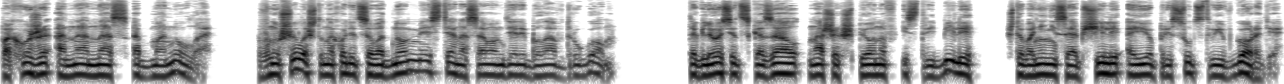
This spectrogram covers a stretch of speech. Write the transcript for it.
Похоже, она нас обманула. Внушила, что находится в одном месте, а на самом деле была в другом. Таглиосец сказал, наших шпионов истребили, чтобы они не сообщили о ее присутствии в городе.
